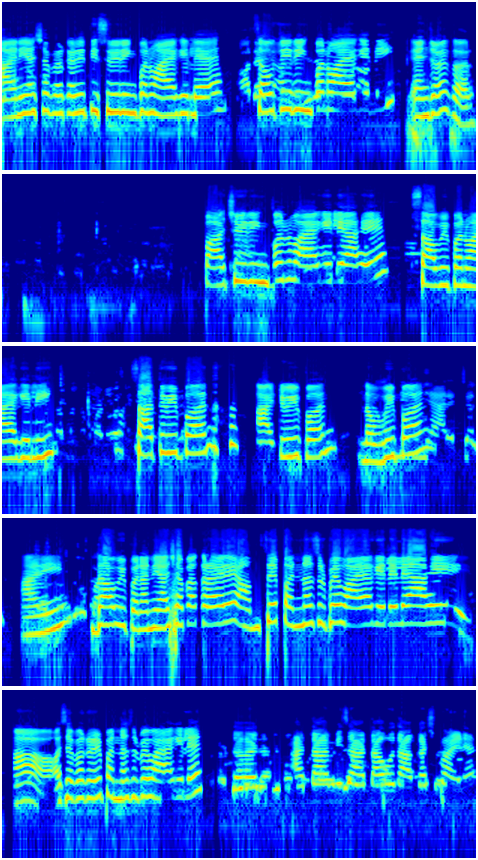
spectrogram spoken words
आणि अशा प्रकारे तिसरी रिंग पण वाया गेली आहे. चौथी रिंग पण वाया गेली. एन्जॉय कर. पाचवी रिंग पण वाया गेली आहे. सहावी पण वाया गेली. सातवी पण आठवी पण नववी पण आणि दहावी पण. आणि अशा प्रकारे आमचे पन्नास रुपये वाया गेलेले आहे. हा अशा प्रकारे पन्नास रुपये वाया गेले. तर आता आम्ही जात आहोत आकाश पाळण्यात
